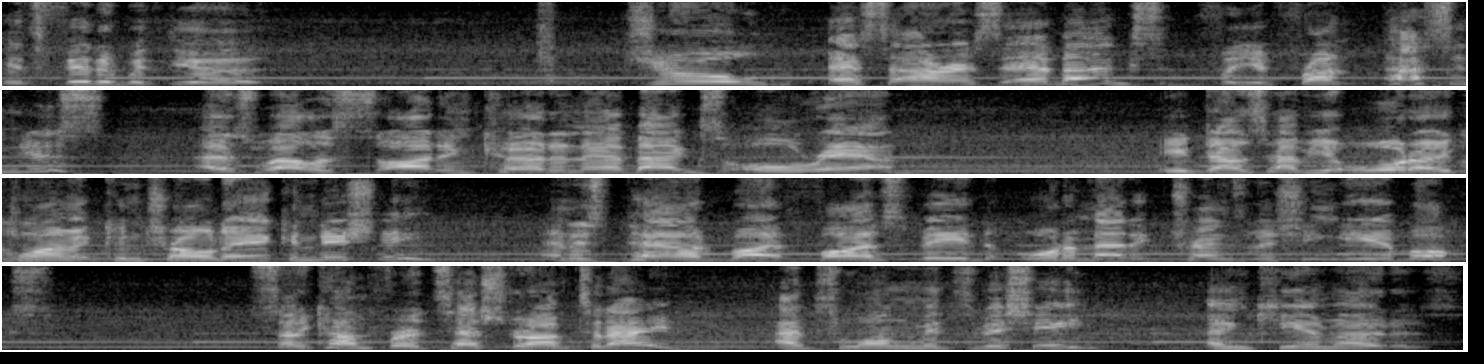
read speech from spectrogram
It's fitted with your dual SRS airbags for your front passengers, as well as side and curtain airbags all round. It does have your auto climate controlled air conditioning and is powered by a 5-speed automatic transmission gearbox. So come for a test drive today at Toowong Mitsubishi and Kia Motors.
